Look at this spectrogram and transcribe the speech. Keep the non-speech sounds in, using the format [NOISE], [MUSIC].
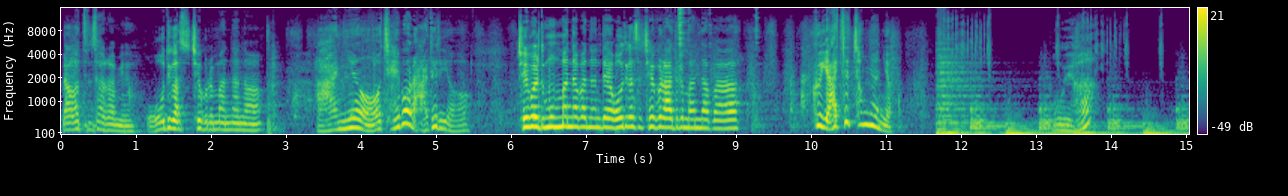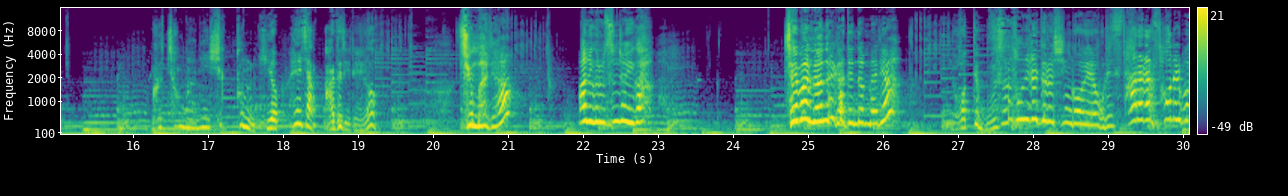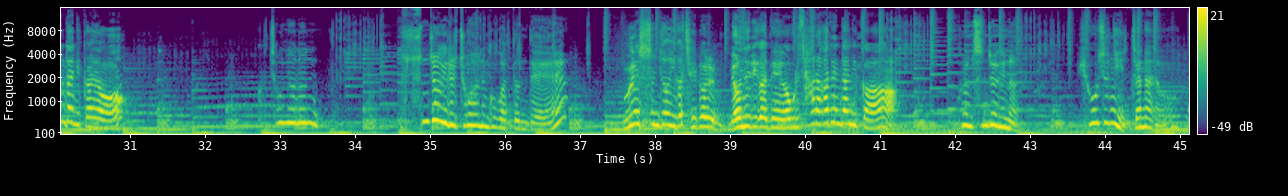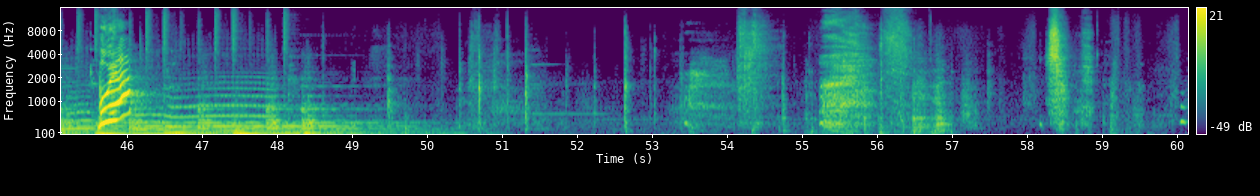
나 같은 사람이 어디 가서 재벌을 만나나? 아니요, 재벌 아들이요. 재벌도 못 만나봤는데 어디 가서 재벌 아들을 만나봐? 그 야채 청년이요. 뭐야? 그 청년이 식품 기업 회장 아들이래요. 지금 말이야? 아니 그럼 순정이가 재벌 며느리가 된단 말이야? 여태 무슨 소리를 들으신 거예요? 우리 사라랑 선을 본다니까요. 그 청년은 순정이를 좋아하는 것 같던데. 왜 순정이가 재벌 며느리가 돼요? 우리 사라가 된다니까. 그럼 순정이는 효준이 있잖아요. 뭐야?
